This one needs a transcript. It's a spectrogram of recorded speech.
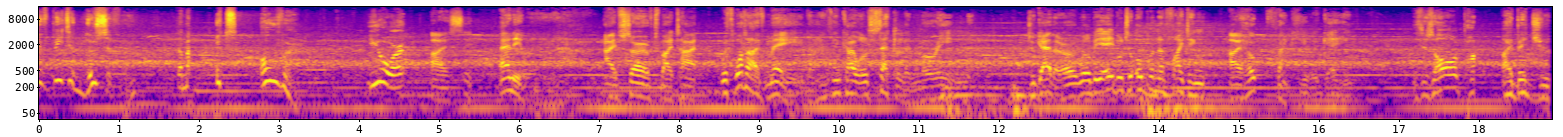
You've beaten Lucifer. The ma... It's over. You're... I see. Anyway, I've served my time. With what I've made, I think I will settle in Marine. Together, we'll be able to open a fighting... I hope... Thank you again. This is all part... I bid you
